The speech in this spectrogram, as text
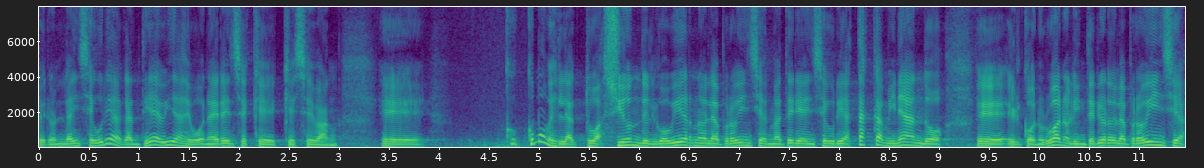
pero en la inseguridad, la cantidad de vidas de bonaerenses que, se van. Eh, ¿Cómo ves la actuación del gobierno de la provincia en materia de inseguridad? ¿Estás caminando eh, el conurbano, el interior de la provincia?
